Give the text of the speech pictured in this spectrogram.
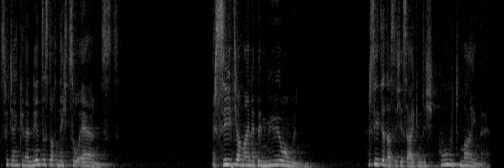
Dass wir denken, er nimmt es doch nicht so ernst. Er sieht ja meine Bemühungen. Er sieht ja, dass ich es eigentlich gut meine.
